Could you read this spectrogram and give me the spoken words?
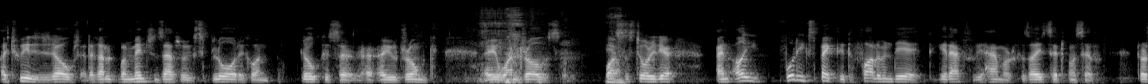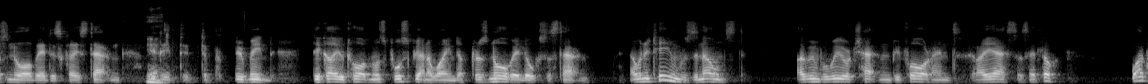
I tweeted it out, and I got my mentions absolutely exploded. Going, Lucas, are, are you drunk? Are you on drugs? What's Yeah. the story there? And I fully expected the following day to get absolutely hammered because I said to myself, "There's no way this guy's starting." Yeah. I mean, the guy who told me was supposed to be on a wind up. There's no way Lucas is starting. And when the team was announced, I remember we were chatting beforehand, and I asked, I said, "Look, what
